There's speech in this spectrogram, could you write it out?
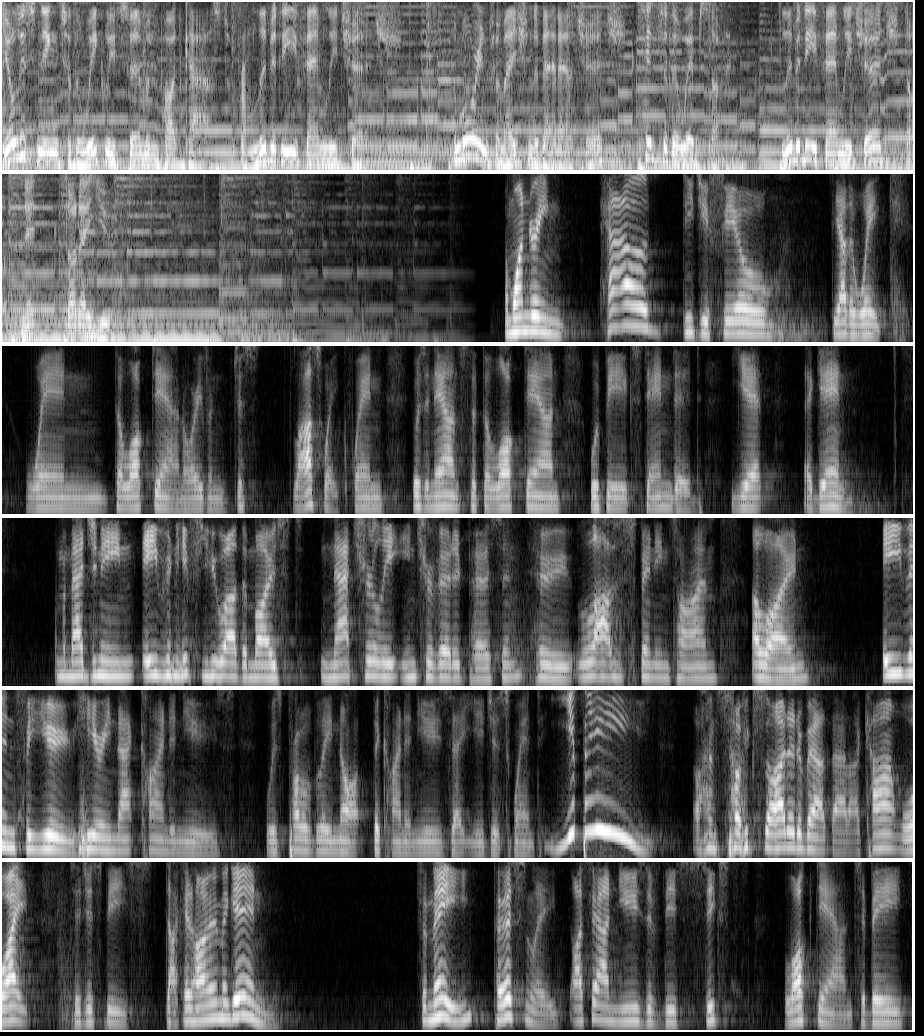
You're listening to the weekly sermon podcast from Liberty Family Church. For more information about our church, head to the website libertyfamilychurch.net.au. I'm wondering, how did you feel the other week when the lockdown, or even just last week when it was announced that the lockdown would be extended yet again? I'm imagining even if you are the most naturally introverted person who loves spending time alone, even for you, hearing that kind of news was probably not the kind of news that you just went, Yippee! I'm so excited about that. I can't wait to just be stuck at home again. For me, personally, I found news of this sixth lockdown to be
